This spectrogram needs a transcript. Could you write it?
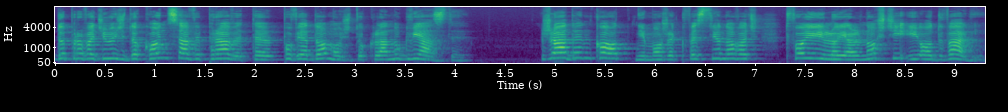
doprowadziłeś do końca wyprawy tę powiadomość do klanu gwiazdy. Żaden kot nie może kwestionować Twojej lojalności i odwagi,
